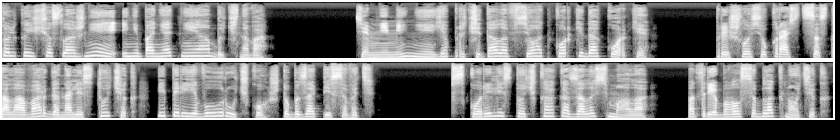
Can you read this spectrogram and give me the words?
только еще сложнее и непонятнее обычного. Тем не менее, я прочитала все от корки до корки. Пришлось украсть со стола Варга на листочек и перьевую ручку, чтобы записывать. Вскоре листочка оказалось мало, потребовался блокнотик.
